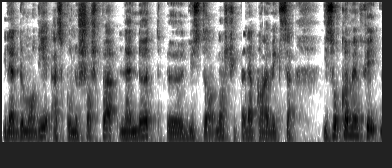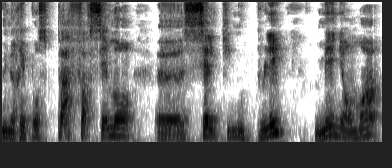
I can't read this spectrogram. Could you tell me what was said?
il a demandé à ce qu'on ne change pas la note euh, du store. Non, je suis pas d'accord avec ça. Ils ont quand même fait une réponse pas forcément euh, celle qui nous plaît, mais néanmoins,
